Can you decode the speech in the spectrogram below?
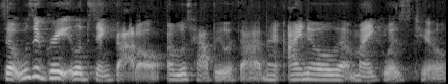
So it was a great lip sync battle. I was happy with that, and I, I know that Mike was too.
